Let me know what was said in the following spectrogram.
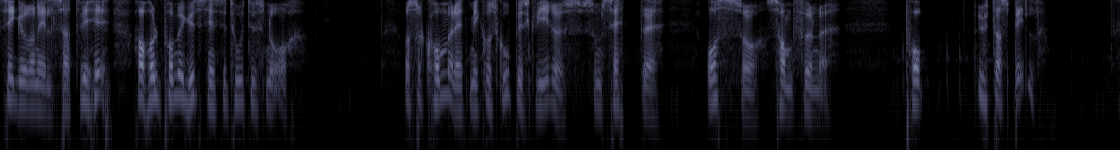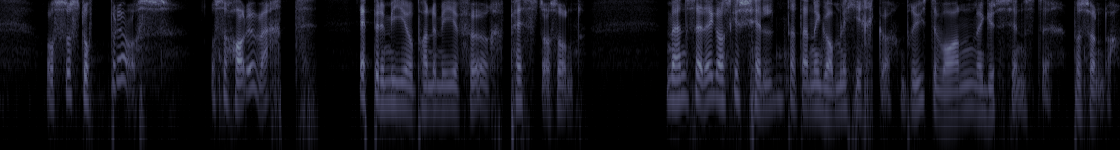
Sigurd og Nils, at vi har holdt på med gudstjeneste i 2000 år. Og så kommer det et mikroskopisk virus som setter oss og samfunnet på, ut av spill. Og så stopper det oss. Og så har det jo vært epidemier og pandemier før, pest og sånn. Men så er det ganske sjeldent at denne gamle kirka bryter vanen med gudstjeneste på søndag.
